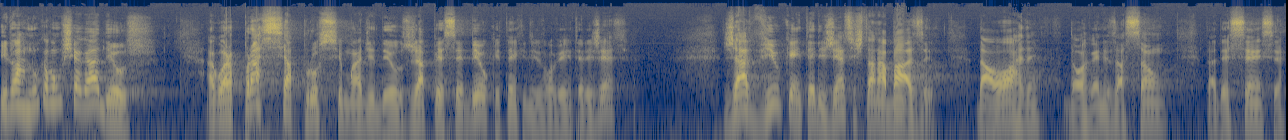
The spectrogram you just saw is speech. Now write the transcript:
e nós nunca vamos chegar a Deus. Agora, para se aproximar de Deus, já percebeu que tem que desenvolver a inteligência? Já viu que a inteligência está na base da ordem, da organização, da decência,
